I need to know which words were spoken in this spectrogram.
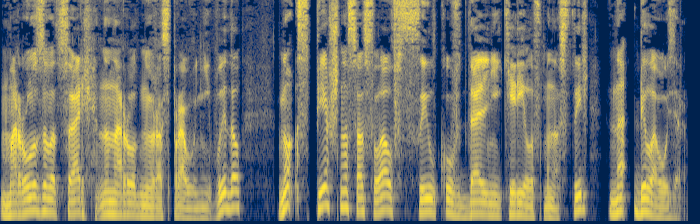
Морозова царь на народную расправу не выдал, но спешно сослал в ссылку в дальний Кириллов монастырь на Белоозеро.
